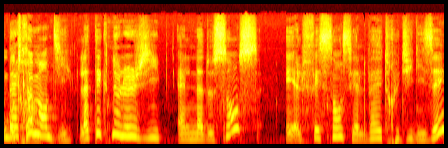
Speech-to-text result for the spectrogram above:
Autrement dit, la technologie, elle n'a de sens, et elle fait sens et elle va être utilisée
